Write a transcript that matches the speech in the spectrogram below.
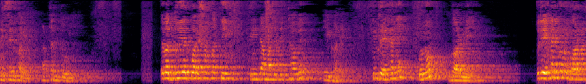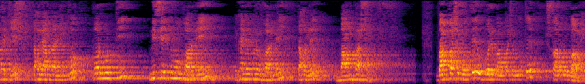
নিচের ঘরে। অর্থাৎ দুই। এবার দুই এর পরের সংখ্যা তিন। তিনটা আমাদের হবে এই ঘরে। কিন্তু এখানে কোনো ঘর নেই। যদি এখানে কোনো ঘর না থাকে, তাহলে আমরা লিখব পরবর্তী নিচে কোনো ঘর নেই এখানে কোনো ঘর নেই, তাহলে বাম পাশে। বাম পাশে বলতে, উপরে বাম পাশে বলতে সর্ববামে।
